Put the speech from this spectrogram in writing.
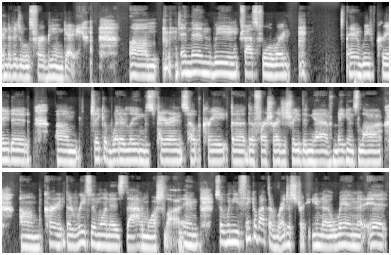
individuals for being gay. Um, and then we fast forward and we've created um, Jacob Wetterling's parents helped create the the first registry. Then you have Megan's Law. Um, current the recent one is the Adam Walsh Law. And so when you think about the registry, you know when it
